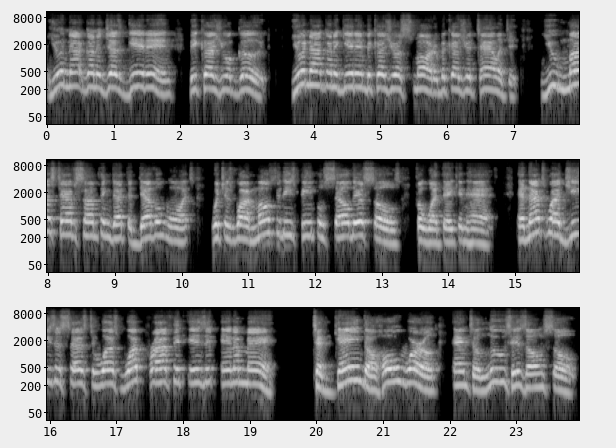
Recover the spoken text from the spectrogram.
You're not going to just get in because you're good. You're not going to get in because you're smart or because you're talented. You must have something that the devil wants, which is why most of these people sell their souls for what they can have. And that's why Jesus says to us, What profit is it in a man to gain the whole world and to lose his own soul?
